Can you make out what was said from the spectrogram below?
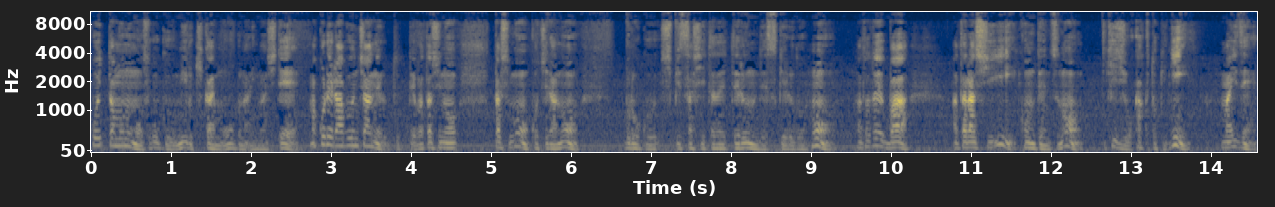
こういったものもすごく見る機会も多くなりまして、まあ、これラブンチャンネルといって、私の、私もこちらのブログ執筆させていただいてるんですけれども、まあ、例えば、新しいコンテンツの記事を書くときに、まあ、以前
